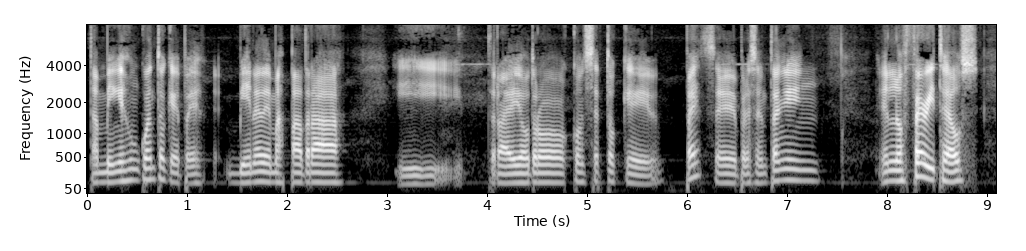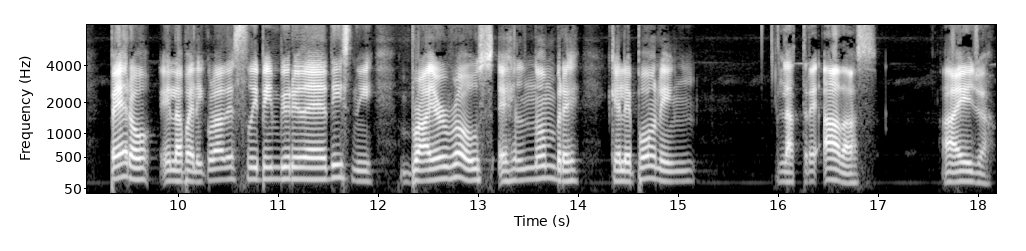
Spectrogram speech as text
También es un cuento que pues, viene de más para atrás y trae otros conceptos que pues, se presentan en, en los fairy tales. Pero en la película de Sleeping Beauty de Disney, Briar Rose es el nombre que le ponen las tres hadas a ella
